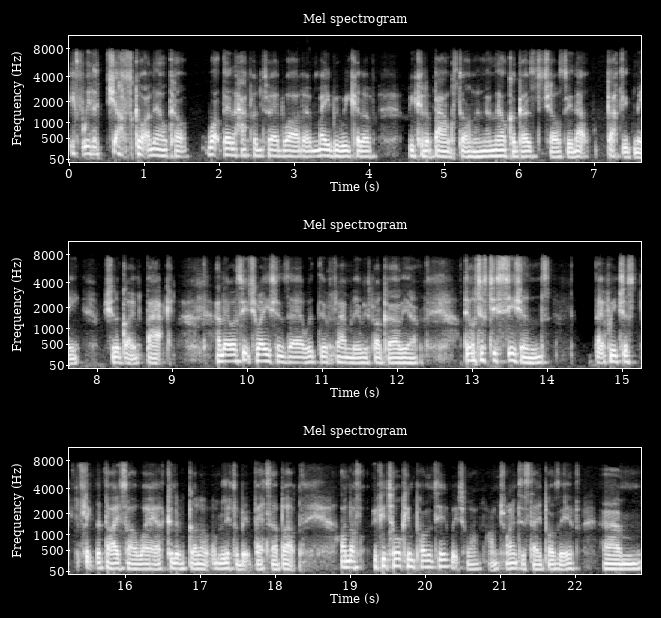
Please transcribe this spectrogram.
if we'd have just got Anelka, what then happened to Eduardo? Maybe we could have we could have bounced on, and Anelka goes to Chelsea. That gutted me. We should have got him back. And there were situations there with the family we spoke earlier. There were just decisions that if we just flicked the dice our way, I could have gone a, a little bit better. But on the, if you're talking positive, which one I'm trying to stay positive, um,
